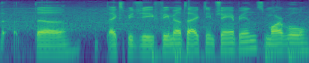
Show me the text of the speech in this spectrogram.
the, the XPG female tag team champions, Marvel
